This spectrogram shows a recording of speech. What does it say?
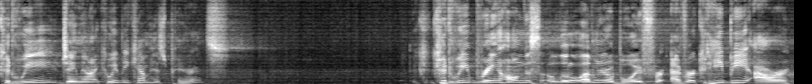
Could we, Jamie and I, could we become his parents? Could we bring home this little 11 year old boy forever? Could he be our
